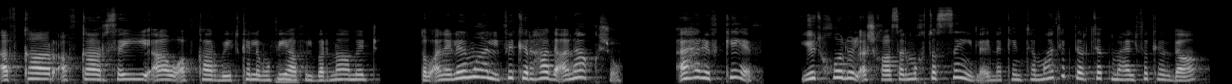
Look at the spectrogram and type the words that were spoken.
أفكار أفكار سيئة وأفكار بيتكلموا فيها مم. في البرنامج. طب أنا ليه ما الفكر هذا أناقشه؟ أعرف كيف يدخلوا الأشخاص المختصين لأنك أنت ما تقدر تقمع الفكر ده.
